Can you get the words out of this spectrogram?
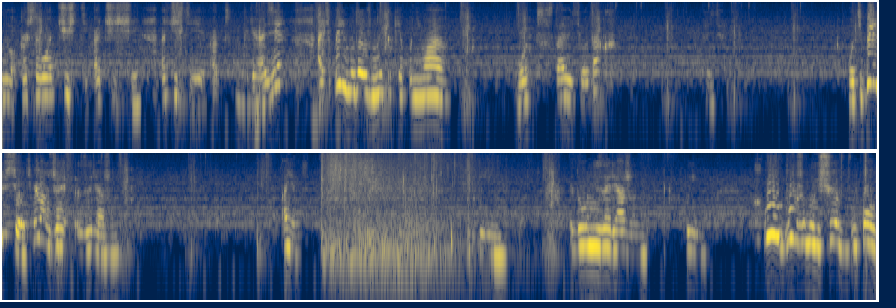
мы, кажется, его очисти, очищи, очистили от грязи. А теперь мы должны, как я понимаю, вот ставить вот так. Вот теперь все, теперь он уже заряжен. А нет. Блин. Я думал, не заряжен. Блин. Ой, боже мой, еще я упал,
